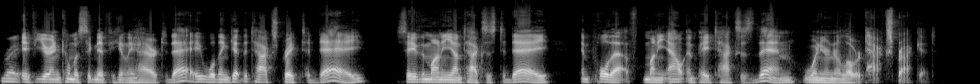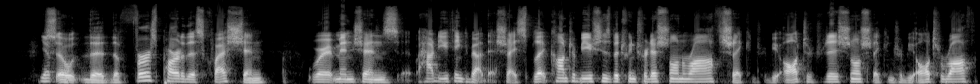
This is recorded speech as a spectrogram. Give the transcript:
Right. If your income was significantly higher today, well, then get the tax break today, save the money on taxes today, and pull that money out and pay taxes then when you're in a lower tax bracket. Yep. So the the first part of this question, where it mentions, how do you think about this? Should I split contributions between traditional and Roth? Should I contribute all to traditional? Should I contribute all to Roth?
